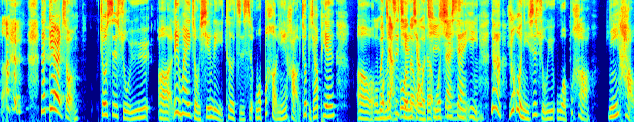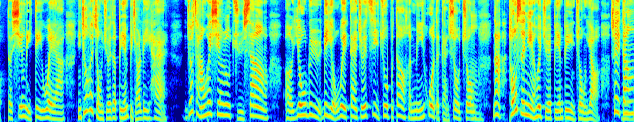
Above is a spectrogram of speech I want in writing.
那第二种。就是属于呃另外一种心理特质，是我不好你好，就比较偏呃我们之前讲的我欺善意。那如果你是属于我不好你好的心理地位啊，你就会总觉得别人比较厉害。你就常常会陷入沮丧、呃忧虑、力有未逮，觉得自己做不到，很迷惑的感受中。嗯、那同时，你也会觉得别人比你重要。所以当，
